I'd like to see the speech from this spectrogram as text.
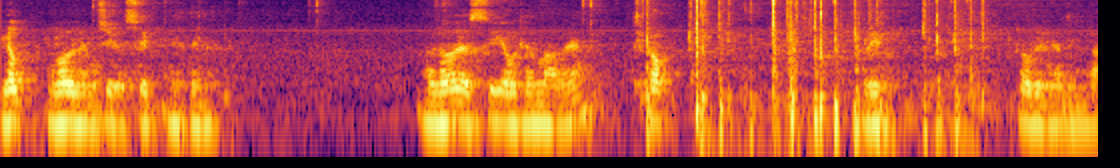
ယ်လောက်တော့လည်းမရှိတော့ save နေတယ်အလောရဲ့ C အောက်ထဲမှာပဲ stop read တော့ရတဲ့ဒီမှာ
